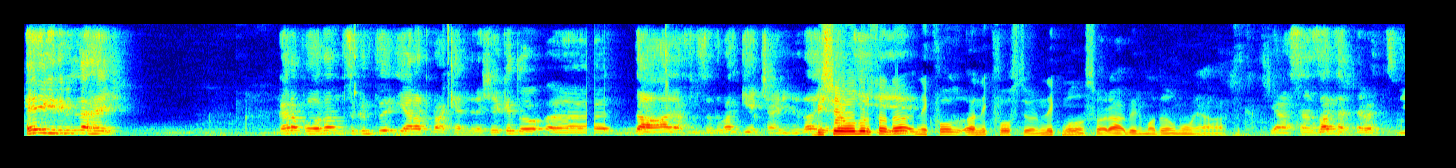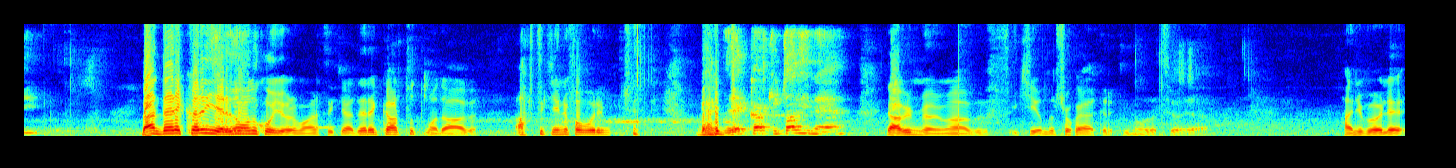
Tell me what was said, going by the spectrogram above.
Hey gidi binler hey. Garoppolo'dan sıkıntı yaratma kendine Şevket. O e, daha hala fırsatı var genç ayrıca da. Bir şey olursa ki- da Nick Foles, Nick Foles diyorum. Nick Mullins var abi benim adamım o ya artık. Ya sen zaten evet bir- Ben Derek Carr'ın yerine onu koyuyorum artık ya. Derek Carr tutmadı abi. Artık yeni favorim. ben Derek Carr tutar yine ya. ya bilmiyorum abi. İki yıldır çok hayal kırıklığına uğratıyor ya. Hani böyle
